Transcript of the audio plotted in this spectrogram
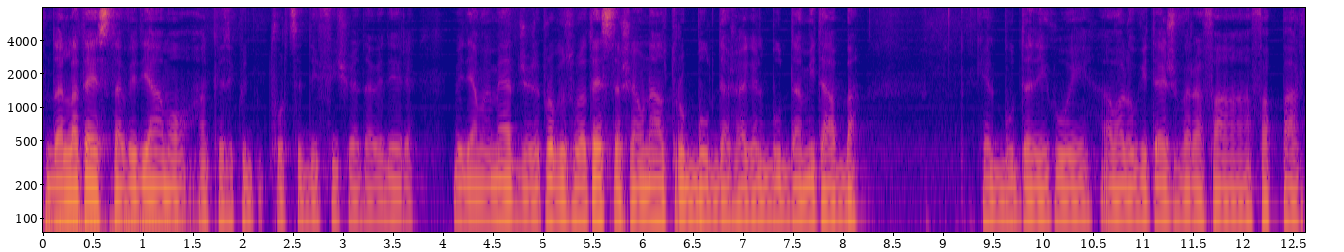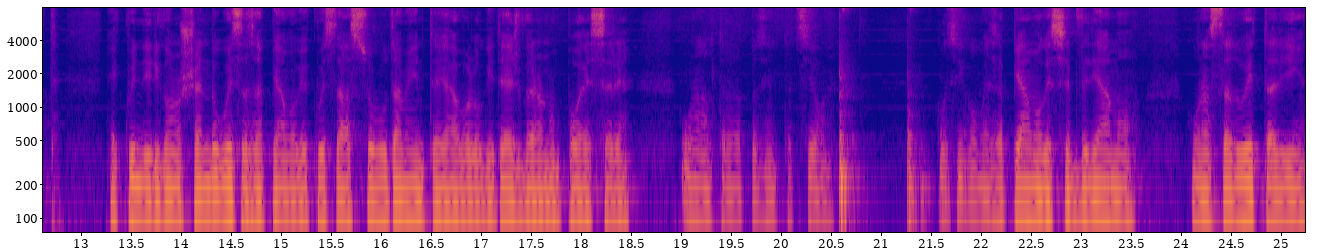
dalla testa vediamo, anche se qui forse è difficile da vedere, vediamo emergere proprio sulla testa c'è un altro Buddha, cioè che è il Buddha Amitabha, che è il Buddha di cui Avalokiteshvara fa, fa parte e quindi riconoscendo questo sappiamo che questa assolutamente Avalokiteshvara non può essere un'altra rappresentazione. Così come sappiamo che se vediamo una statuetta di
